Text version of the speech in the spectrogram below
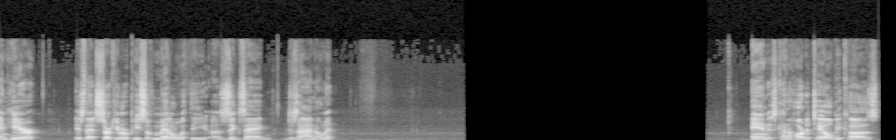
And here is that circular piece of metal with the uh, zigzag design on it. And it's kind of hard to tell because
